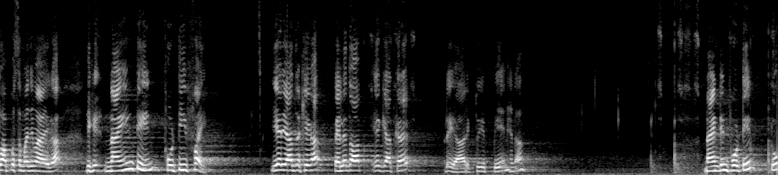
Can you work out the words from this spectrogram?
तो आपको समझ में आएगा। देखिए 1945 ईयर याद रखिएगा। पहले तो आप एक याद करें, अरे यार, एक तो ये पेन है ना 1914 टू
